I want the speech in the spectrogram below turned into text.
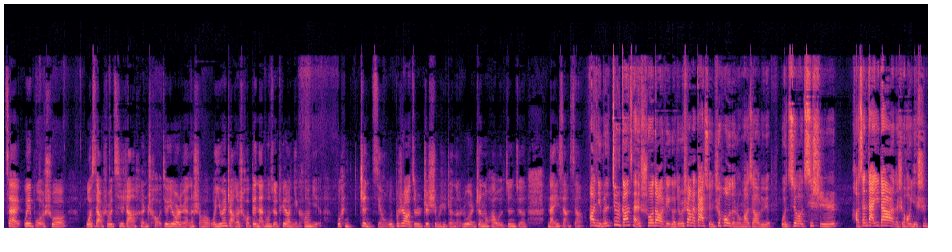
在微博说，我小时候其实长得很丑，就幼儿园的时候，我因为长得丑被男同学推到泥坑里。我很震惊，我不知道就是这是不是真的。如果真的话，我真的觉得难以想象啊！你们就是刚才说到这个，就是上了大学之后的容貌焦虑，我就其实好像大一大二的时候也是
